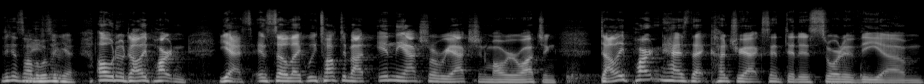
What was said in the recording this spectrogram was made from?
I think it's all the women. Yeah. Oh no, Dolly Parton. Yes, and so like we talked about in the actual reaction while we were watching, Dolly Parton has that country accent that is sort of the um,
